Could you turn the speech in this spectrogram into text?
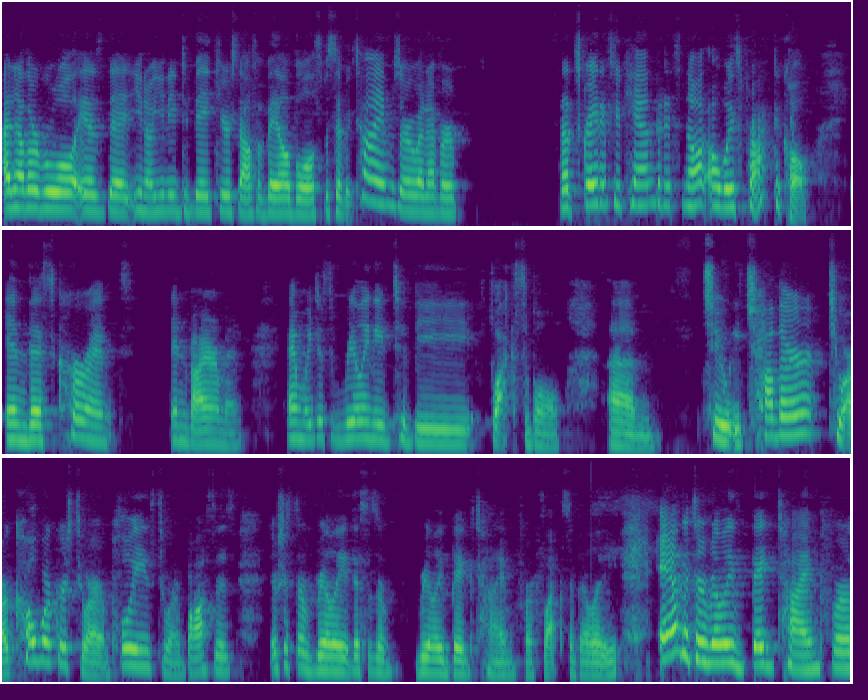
another rule is that you know you need to make yourself available specific times or whatever. That's great if you can, but it's not always practical in this current environment. And we just really need to be flexible um, to each other, to our coworkers, to our employees, to our bosses. There's just a really, this is a really big time for flexibility. And it's a really big time for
